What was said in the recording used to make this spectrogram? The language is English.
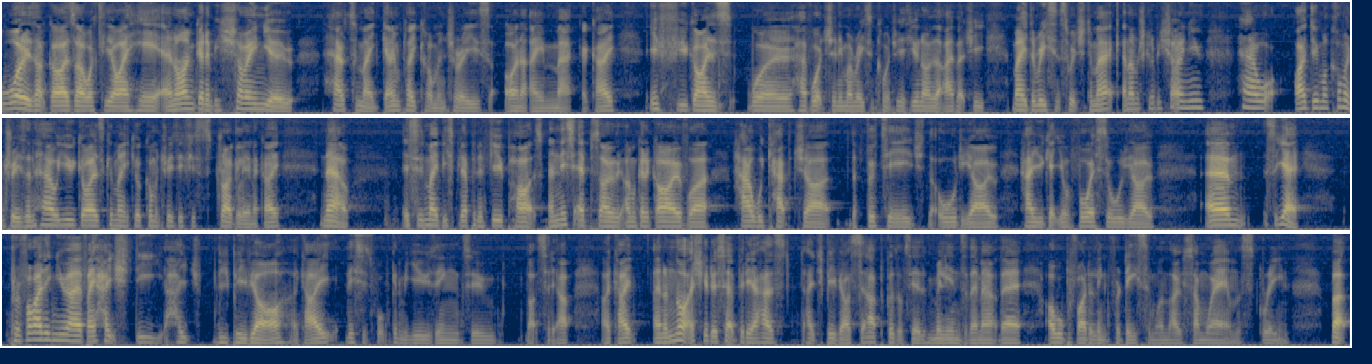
What is up guys, RYTI here and I'm going to be showing you how to make gameplay commentaries on a Mac, okay? If you guys were have watched any of my recent commentaries, you know that I've actually made the recent switch to Mac and I'm just going to be showing you how I do my commentaries and how you guys can make your commentaries if you're struggling, okay? Now, this is maybe split up in a few parts and this episode I'm going to go over how we capture the footage, the audio, how you get your voice audio. Um, so yeah, providing you have a HD HD PVR, okay, this is what we're going to be using to like set it up, okay. And I'm not actually going to do a set video has HD PVR set up because obviously there's millions of them out there. I will provide a link for a decent one though somewhere on the screen. But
